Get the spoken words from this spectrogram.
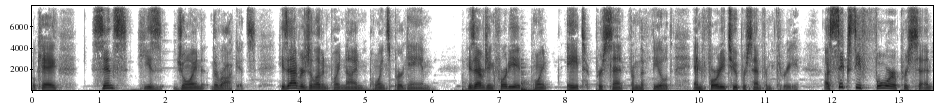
okay? Since he's joined the Rockets, he's averaged 11.9 points per game. He's averaging 48.8% from the field and 42% from three. A 64%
